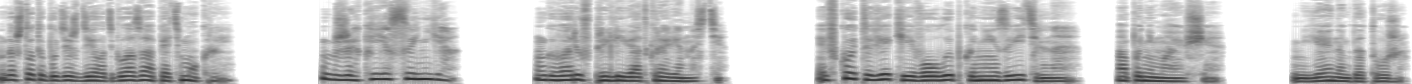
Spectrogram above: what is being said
«Да что ты будешь делать? Глаза опять мокрые». «Джек, я свинья», — говорю в приливе откровенности. И в кои-то веке его улыбка не извительная, а понимающая. Я иногда тоже.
